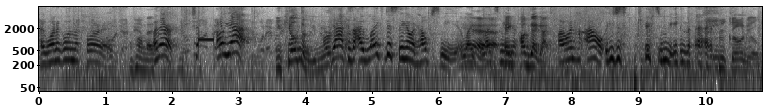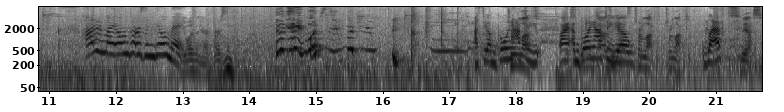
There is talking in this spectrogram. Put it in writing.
I want to go in the forest. Oh, Oh, there. Oh yeah, You killed them. You murdered. yeah. Because I like this thing how it helps me. It like Yeah. lets me. Hey, kn- hug that guy. I went out. He just kicked me in the head. Who killed you? How did my own person kill me? He wasn't your person. Okay, he punched you. Punched you. I see. I'm going Turn after left. you. All right, I'm going after you. yes. Turn left. Turn left. Left. Yes.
